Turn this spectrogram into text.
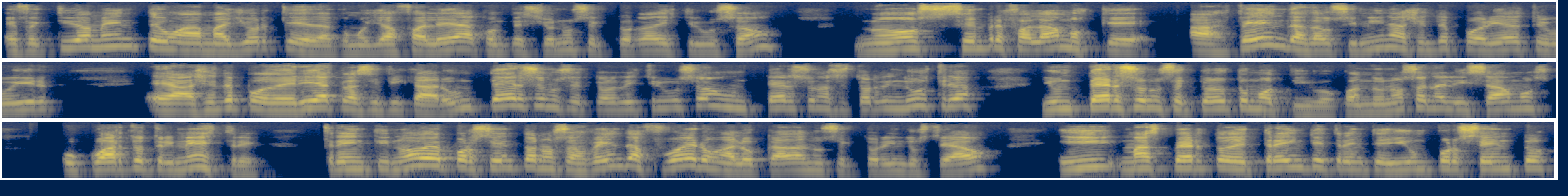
Efectivamente, uma maior queda, como já falei, aconteceu no sector da distribuição. Nós sempre falamos que as vendas da Usimina a gente poderia distribuir, eh, a gente poderia classificar um terço no setor de distribuição, um terço no setor de indústria e um terço no setor automotivo. Quando nós analisamos o quarto trimestre, 39% de nossas vendas foram alocadas no sector industrial e mais perto de 30 e 31%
